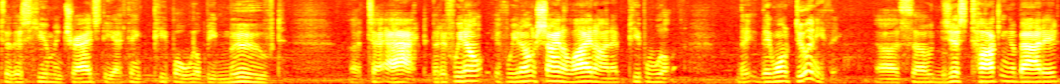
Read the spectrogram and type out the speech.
to this human tragedy, I think people will be moved uh, to act. But if we don't if we don't shine a light on it, people will they, they won't do anything. Uh, so just talking about it,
